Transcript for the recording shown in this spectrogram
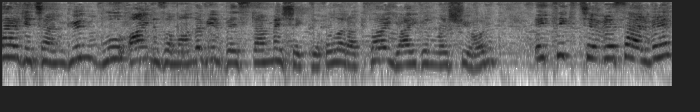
Her geçen gün bu aynı zamanda bir beslenme şekli olarak da yaygınlaşıyor. Etik, çevresel ve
